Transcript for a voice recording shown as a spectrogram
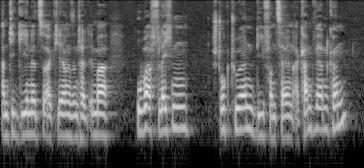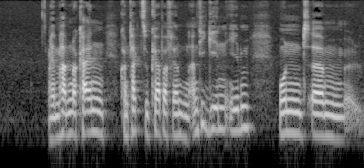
Antigene zur Erklärung sind halt immer Oberflächenstrukturen, die von Zellen erkannt werden können. Ähm, hatten noch keinen Kontakt zu körperfremden Antigenen eben und ähm,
